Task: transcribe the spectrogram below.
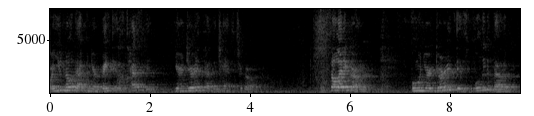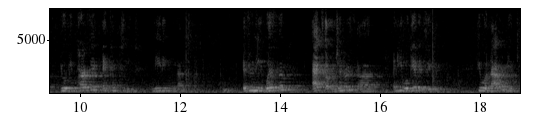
For you know that when your faith is tested, your endurance has a chance to grow. So let it grow. For when your endurance is fully developed, you will be perfect and complete, needing nothing. If you need wisdom, ask our generous God, he will give it to you. He will not rebuke you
